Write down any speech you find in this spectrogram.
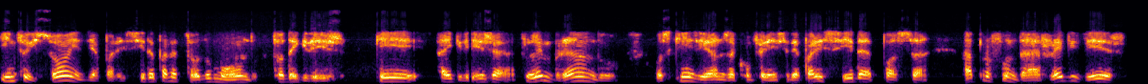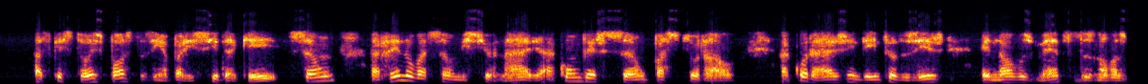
intuições de Aparecida para todo mundo, toda a igreja. Que a igreja, lembrando os 15 anos da Conferência de Aparecida, possa aprofundar, reviver as questões postas em Aparecida, que são a renovação missionária, a conversão pastoral, a coragem de introduzir eh, novos métodos, novas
